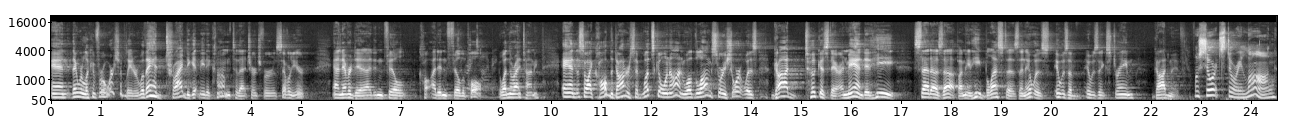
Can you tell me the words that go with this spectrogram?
and they were looking for a worship leader. Well, they had tried to get me to come to that church for several years, and I never did. I didn't feel I didn't feel the pull. It wasn't the right timing. And so I called the daughter and said, What's going on? Well, the long story short was God took us there. And man, did He set us up. I mean, He blessed us. And it was, it was, a, it was an extreme God move. Well, short story long,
